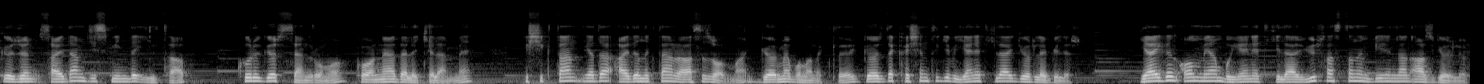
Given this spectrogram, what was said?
gözün saydam cisminde iltihap, kuru göz sendromu, korneada lekelenme, Işıktan ya da aydınlıktan rahatsız olma, görme bulanıklığı, gözde kaşıntı gibi yan etkiler görülebilir. Yaygın olmayan bu yan etkiler 100 hastanın birinden az görülür.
